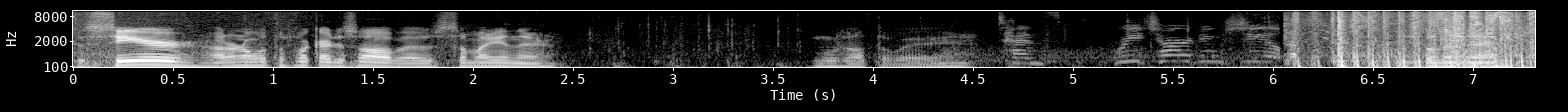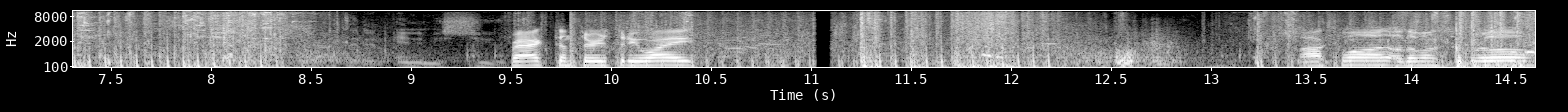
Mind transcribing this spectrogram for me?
The seer. I don't know what the fuck I just saw, but it was somebody in there. Move out the way. Recharging shield. Still in there. Shattered an enemy shield. Cracked on 33 white. Knocked one, other one super low. Shield.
